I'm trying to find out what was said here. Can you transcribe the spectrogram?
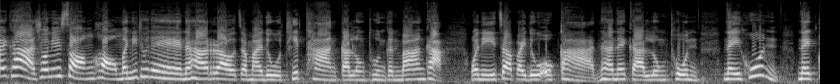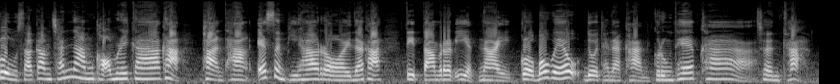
คยค่ะ ช่วงที่ 2 ของ Money Today นะคะเราจะมาดูทิศทางการลงทุนกันบ้างค่ะ วันนี้จะไปดูโอกาสนะคะในการลงทุนในหุ้นในกลุ่มสาหกรรมชั้นนำของอเมริกาค่ะ ผ่านทาง S&P 500 นะคะ ติดตามรายละเอียดใน Global Wealth โดยธนาคารกรุงเทพค่ะ เชิญค่ะ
